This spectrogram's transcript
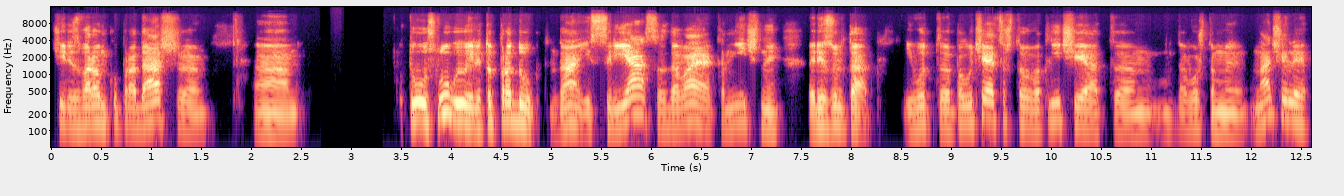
через воронку продаж э, э, ту услугу или тот продукт да, из сырья, создавая конечный результат. И вот э, получается, что в отличие от э, того, что мы начали,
